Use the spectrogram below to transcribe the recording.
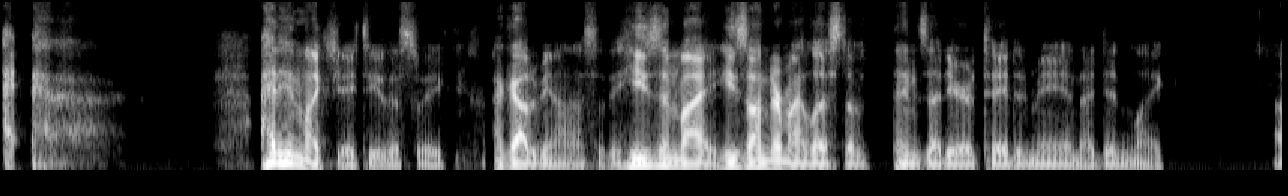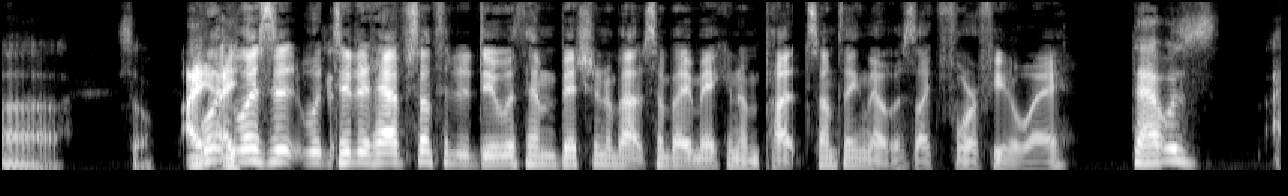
I I didn't like JT this week. I got to be honest with you. He's in my he's under my list of things that irritated me and I didn't like. Uh so I, What- I was it? What, did it have something to do with him bitching about somebody making him putt something that was like four feet away? that was I,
